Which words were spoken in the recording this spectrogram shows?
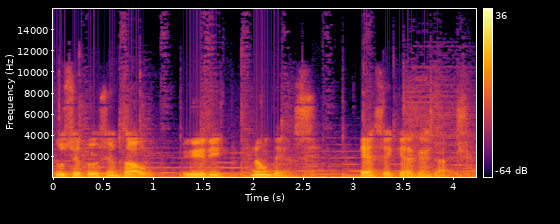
do setor central, ele não desce. Essa é que é a verdade.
